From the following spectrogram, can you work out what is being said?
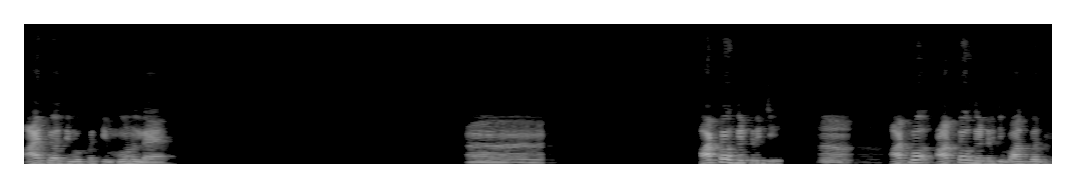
ஆயிரத்தி தொள்ளாயிரத்தி முப்பத்தி மூணில் ஆட்டோ ஹென்ரிச் அ Otto Otto Heinrich Warburg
